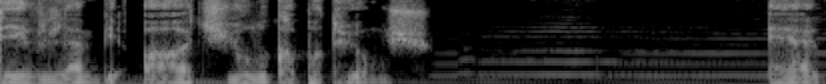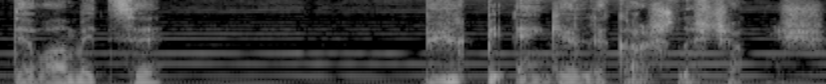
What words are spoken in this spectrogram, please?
devrilen bir ağaç yolu kapatıyormuş. Eğer devam etse büyük bir engelle karşılaşacakmış.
